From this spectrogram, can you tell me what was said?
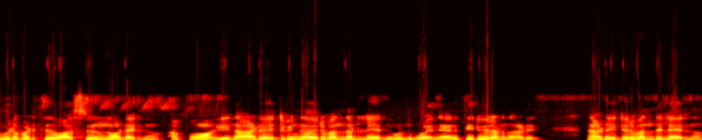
ഇവിടെ പഠിച്ചത് ഹോസ്റ്റലിൽ നിന്നുകൊണ്ടായിരുന്നു. അപ്പോൾ ഈ നാടുമായിട്ട് പിന്നെ ഒരു ബന്ധമില്ലായിരുന്നു ഇവിടുന്ന് പോയത്. ഞാൻ തിരൂരാണ് നാട്. നാടുമായിട്ട് ഒരു ബന്ധമില്ലായിരുന്നു.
